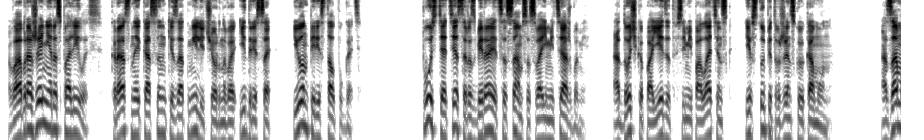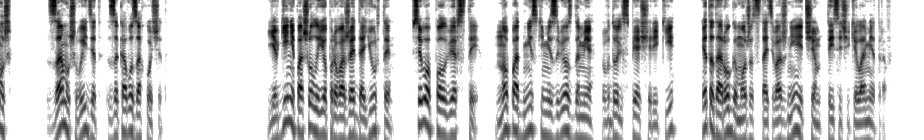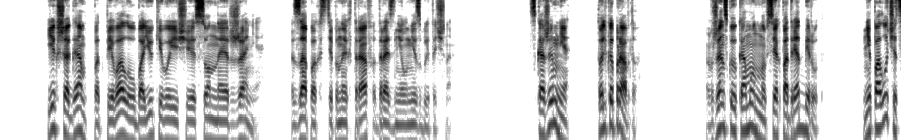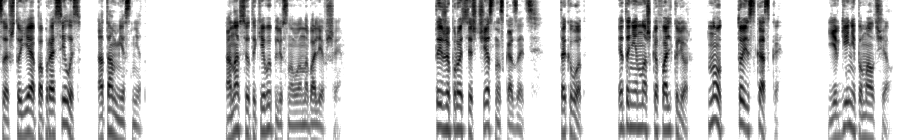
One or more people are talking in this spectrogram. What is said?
Воображение распалилось, красные косынки затмили черного Идриса, и он перестал пугать. Пусть отец разбирается сам со своими тяжбами, а дочка поедет в Семипалатинск и вступит в женскую коммуну. А замуж? Замуж выйдет за кого захочет. Евгений пошел ее провожать до юрты, всего полверсты, но под низкими звездами вдоль спящей реки эта дорога может стать важнее, чем тысячи километров. Их шагам подпевало убаюкивающее сонное ржание. Запах степных трав дразнил несбыточно. Скажи мне только правду. В женскую коммуну всех подряд берут. Не получится, что я попросилась, а там мест нет. Она все-таки выплеснула наболевшее. Ты же просишь честно сказать. Так вот, это немножко фольклор. Ну, то есть сказка. Евгений помолчал.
